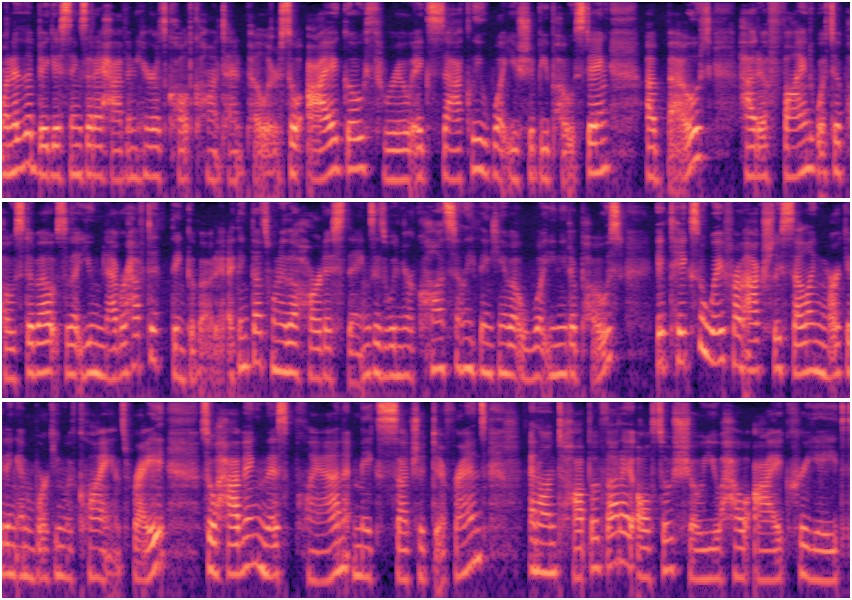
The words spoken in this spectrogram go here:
One of the biggest things that I have in here is called content pillars. So I go through exactly what you should be posting about, how to find what to post about so that you never have to think about it. I think that's one of the hardest things is when you're constantly thinking about what you need to post it takes away from actually selling, marketing, and working with clients, right? So, having this plan makes such a difference. And on top of that, I also show you how I create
